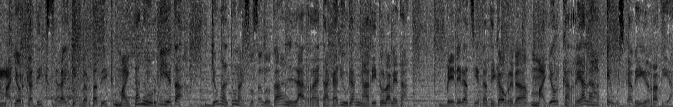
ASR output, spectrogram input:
Mallorcatik zelaitik bertatik maitane urbieta. Jon Altunak zuzenduta larra eta gari uran aditu lanetan. Bederatzietatik aurrera Mallorca Reala Euskadi irratia.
